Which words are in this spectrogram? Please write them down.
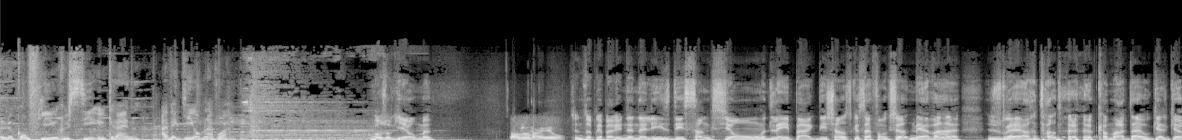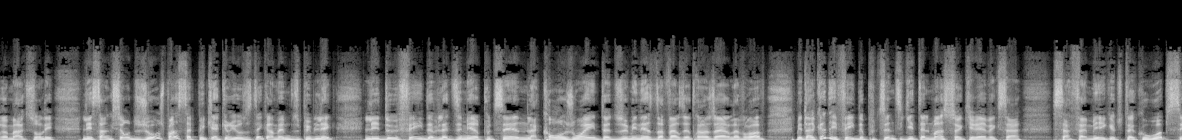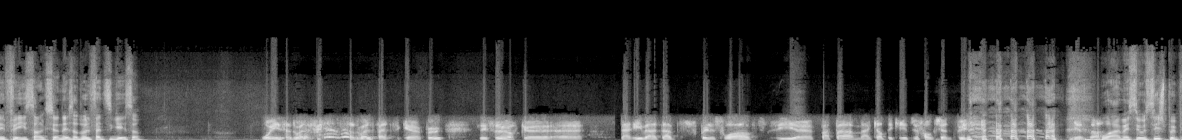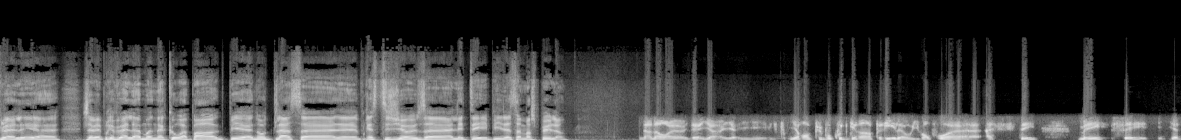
Le conflit Russie-Ukraine avec Guillaume Lavoie. Bonjour Guillaume. Bonjour Mario. Tu nous as préparé une analyse des sanctions, de l'impact, des chances que ça fonctionne. Mais avant, je voudrais entendre un commentaire ou quelques remarques sur les, les sanctions du jour. Je pense que ça pique la curiosité quand même du public. Les deux filles de Vladimir Poutine, la conjointe du ministre des Affaires étrangères, Lavrov. Mais dans le cas des filles de Poutine, c'est qu'il est tellement secret avec sa, sa famille que tout à coup, oups, ses filles sanctionnées, ça doit le fatiguer, ça. Oui, ça doit le, ça doit le fatiguer un peu c'est sûr que euh, tu arrives à la table du souper le soir, tu dis euh, Papa, ma carte de crédit fonctionne plus. Ouais, mais c'est aussi, je peux plus aller. Euh, j'avais prévu aller à Monaco à Pâques, puis une autre place euh, prestigieuse à l'été, puis là, ça marche plus, là. Non, non, il n'y aura plus beaucoup de grands prix là où ils vont pouvoir assister. Mais c'est il y a,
